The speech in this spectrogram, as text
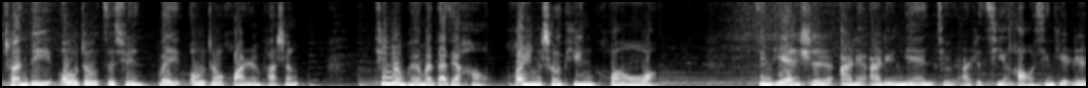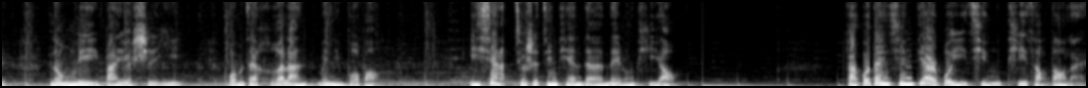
传递欧洲资讯，为欧洲华人发声。听众朋友们，大家好，欢迎收听环欧网。今天是二零二零年九月二十七号，星期日，农历八月十一。我们在荷兰为您播报。以下就是今天的内容提要：法国担心第二波疫情提早到来，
